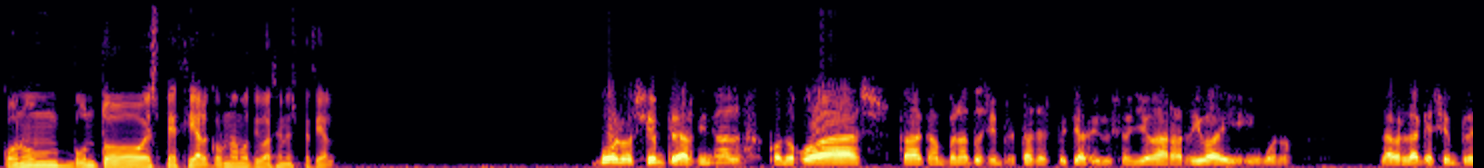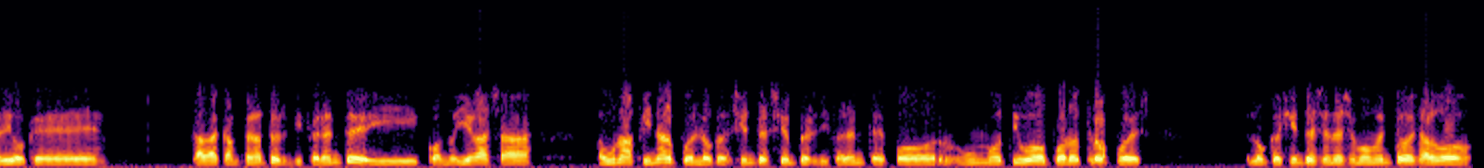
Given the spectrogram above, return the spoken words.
con un punto especial, con una motivación especial? Bueno, siempre, al final, cuando juegas cada campeonato siempre te hace especial ilusión llegar arriba y, y bueno, la verdad que siempre digo que cada campeonato es diferente y cuando llegas a a una final, pues lo que sientes siempre es diferente. Por un motivo o por otro, pues lo que sientes en ese momento es algo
